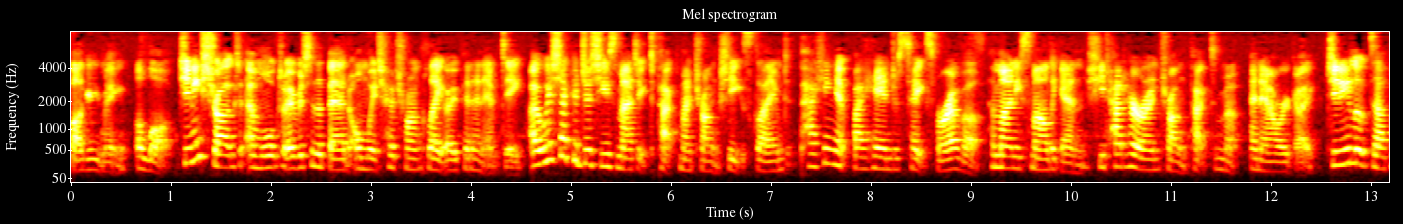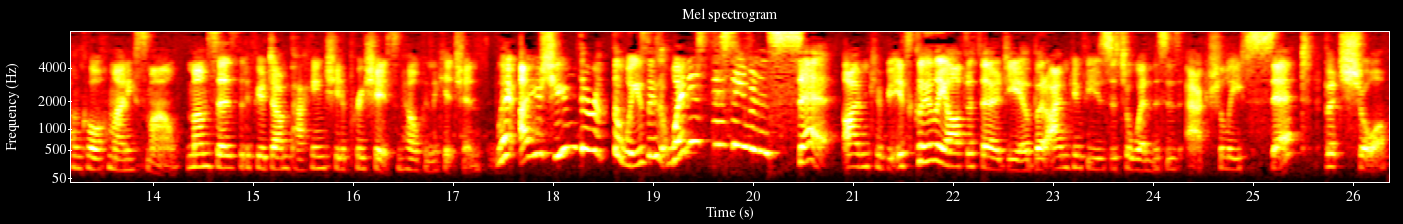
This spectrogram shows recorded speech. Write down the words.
bugging me a lot. Ginny shrugged and walked over to the bed on which her trunk lay open and empty. I wish I could just use magic to pack my trunk, she exclaimed. Packing it by hand just takes forever. Hermione smiled again. She'd had her own trunk packed an hour ago. Ginny looked up and caught Hermione's smile. Mum says that if you're done packing, she'd appreciate some help in the kitchen. Where I assume they're at the Weasleys. When is this even set? I'm confused. It's clearly after third year, but I'm confused as to when this is actually set, but sure.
